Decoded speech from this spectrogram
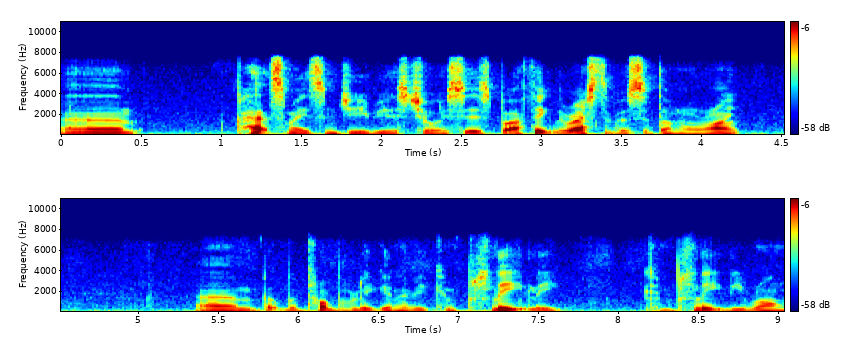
Um, Pat's made some dubious choices, but I think the rest of us have done all right. Um, but we're probably going to be completely, completely wrong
